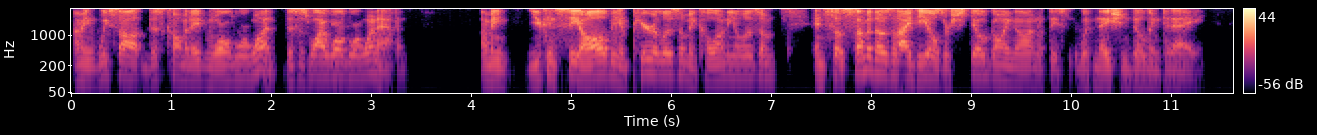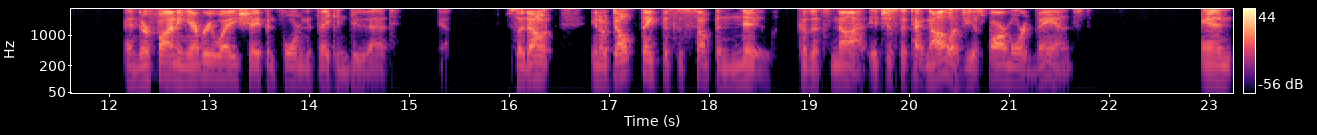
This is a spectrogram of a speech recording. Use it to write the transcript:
I mean, we saw this culminate in World War One. This is why World War One happened. I mean, you can see all the imperialism and colonialism, and so some of those ideals are still going on with these with nation building today. And they're finding every way shape and form that they can do that. Yeah. so don't you know don't think this is something new because it's not. It's just the technology is far more advanced. And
